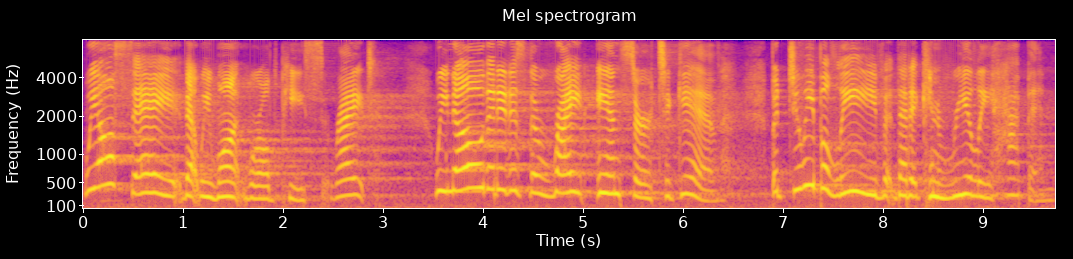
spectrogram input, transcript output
We all say that we want world peace, right? We know that it is the right answer to give, but do we believe that it can really happen?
